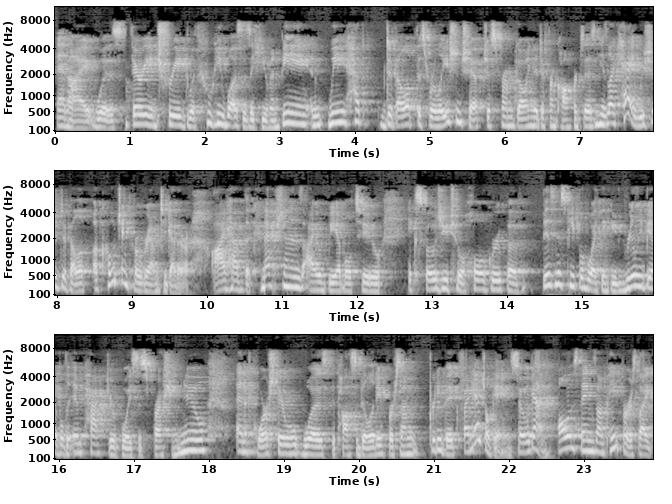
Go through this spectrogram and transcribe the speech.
And I was very intrigued with who he was as a human being. And we had developed this relationship just from going to different conferences. And he's like, hey, we should develop a coaching program together. I have the connections. I would be able to expose you to a whole group of business people who I think you'd really be able to impact. Your voice is fresh and new. And of course, there was the possibility for some pretty big financial gains. So again, all those things on paper is like,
